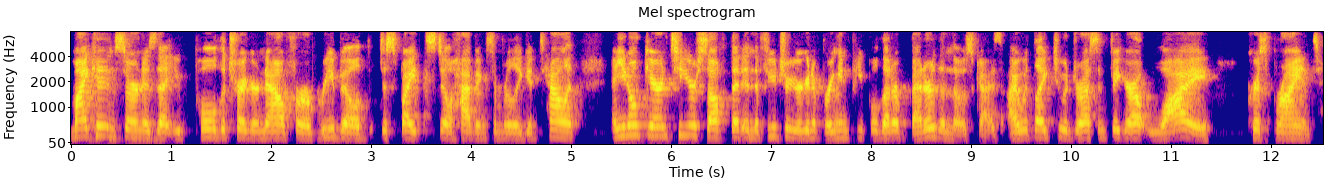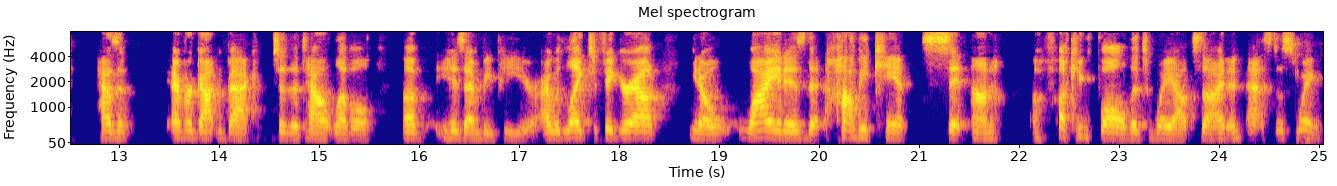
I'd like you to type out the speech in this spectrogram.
my concern is that you pull the trigger now for a rebuild despite still having some really good talent and you don't guarantee yourself that in the future you're going to bring in people that are better than those guys i would like to address and figure out why Kris Bryant hasn't ever gotten back to the talent level of his mvp year i would like to figure out you know why it is that Javy can't sit on a fucking ball that's way outside and has to swing.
